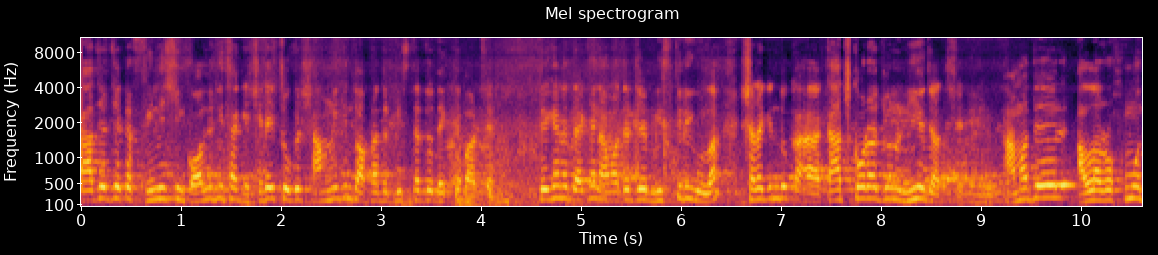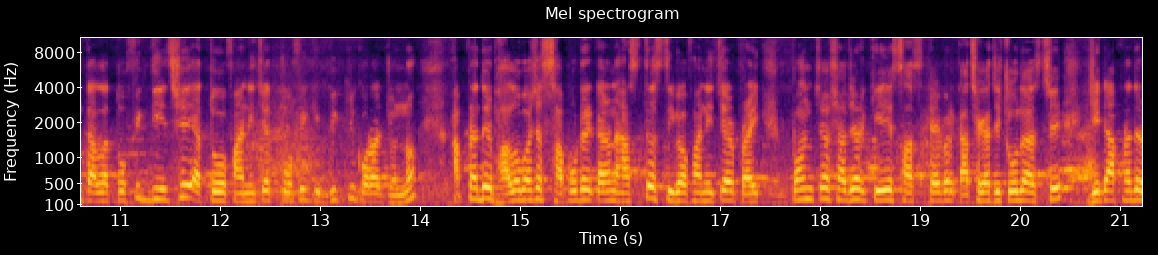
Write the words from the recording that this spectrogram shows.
কাজের যে একটা ফিনিশিং কোয়ালিটি থাকে, সেটাই চোখের সামনে কিন্তু আপনাদের বিস্তারিত দেখতে পাচ্ছেন তো এখানে দেখেন আমাদের যে মিস্ত্রিগুলা সেটা কিন্তু কাজ করার জন্য নিয়ে যাচ্ছে। আমাদের আল্লাহ রহমত আল্লাহ তৌফিক দিয়েছে এত ফার্নিচার তৌফিক বিক্রি করার জন্য। আপনাদের ভালোবাসার সাপোর্টের কারণে আস্তে আস্তে ইবা ফার্নিচার প্রায় পঞ্চাশ হাজার কে সাবস্ক্রাইবার কাছাকাছি চলে আসছে, যেটা আপনাদের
